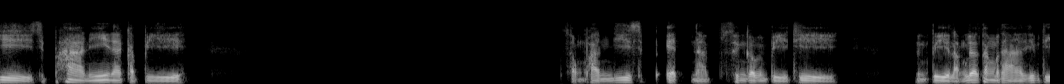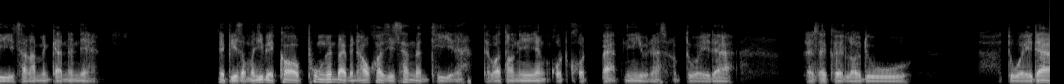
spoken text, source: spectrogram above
ยี่สิบห้านี้นะกับปีสองพันยี่สิบเอ็ดนะครับ ซึ่งก็เป็นปีที่หนึ่งปีหลังเลือกตั้งประธานาธิบดีสหรัฐอเมริกันนั้นเนี่ย ในปีสองพันยี่สิบเอ็ดก็พุ่งขึ้นไปเป็นเอาคอร์ซิชันทันทีนะ แต่ว่าตอนนี้ยังขดๆแบบนี้อยู่นะสำหรับตัวเอดาและถ้าเกิดเราดูตัวเอดา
